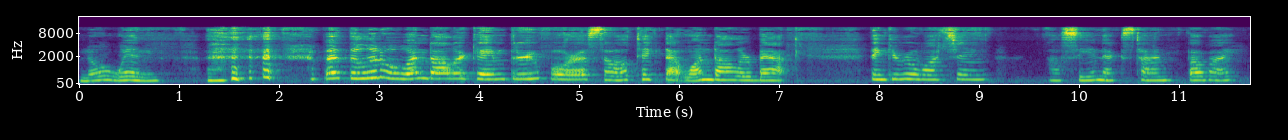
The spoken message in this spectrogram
no win. but the little $1 came through for us, so I'll take that $1 back. Thank you for watching. I'll see you next time. Bye-bye.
